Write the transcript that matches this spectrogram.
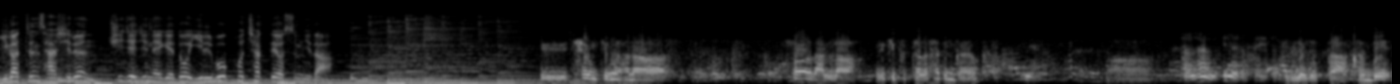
이 같은 사실은 취재진에게도 일부 포착되었습니다. 그 차용증을 하나 써달라 이렇게 부탁을 하던가요? 아, 빌려줬다. 그런데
